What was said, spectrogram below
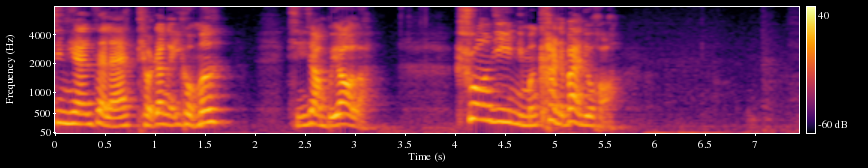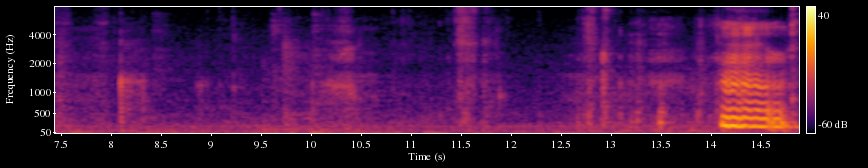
今天再来挑战个一口闷，形象不要了，双击你们看着办就好。嗯。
